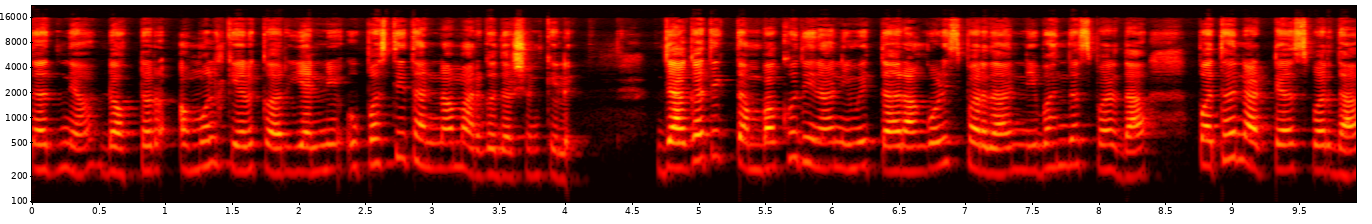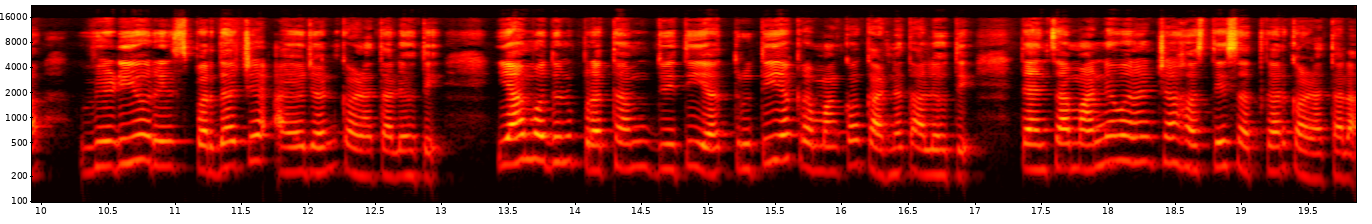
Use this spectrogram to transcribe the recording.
तज्ज्ञ डॉक्टर अमोल केळकर यांनी उपस्थितांना मार्गदर्शन केले. जागतिक तंबाखू दिनानिमित्त रांगोळी स्पर्धा निबंध स्पर्धा पथनाट्य स्पर्धा व्हिडिओ रील स्पर्धाचे आयोजन करण्यात आले होते. यामधून प्रथम द्वितीय तृतीय क्रमांक काढण्यात आले होते. त्यांचा मान्यवरांच्या हस्ते सत्कार करण्यात आला.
